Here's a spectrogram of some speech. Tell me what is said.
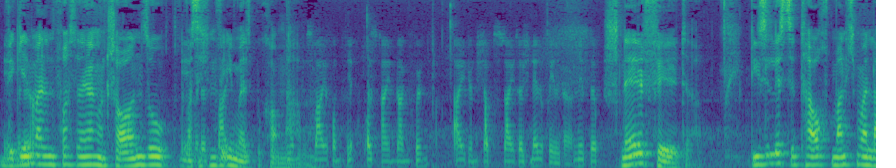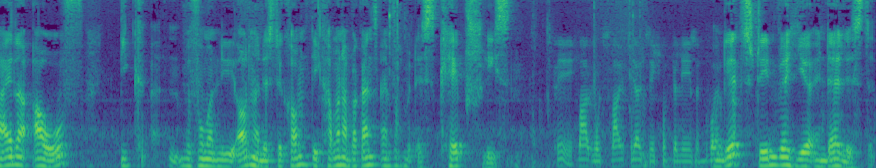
Wir gehen mal in den Posteingang und schauen so, was ich denn für E-Mails bekommen habe. 2 von 4, Posteingang 5. Eigenschaftsseite Schnellfilter. Schnellfilter. Diese Liste taucht manchmal leider auf, die, bevor man in die Ordnerliste kommt. Die kann man aber ganz einfach mit Escape schließen. P. Mario 42 ungelesen. Und jetzt stehen wir hier in der Liste.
